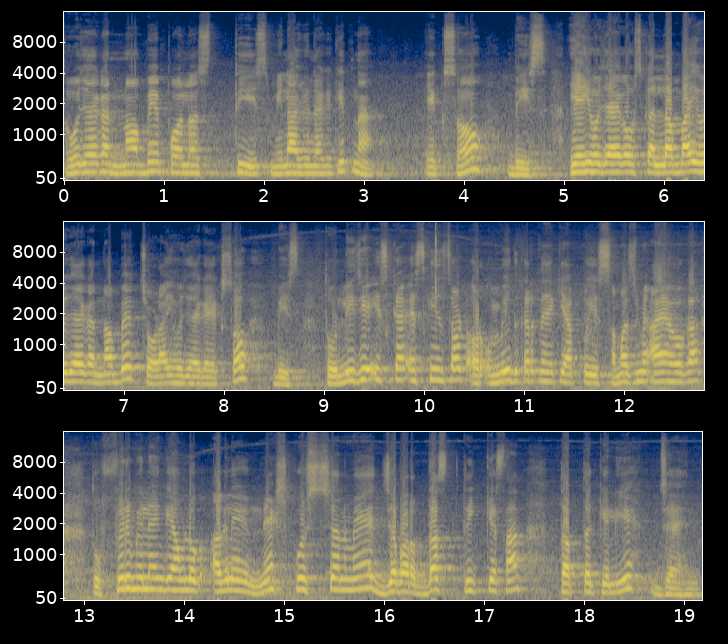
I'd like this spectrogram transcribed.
तो हो जाएगा नब्बे प्लस तीस मिला जुला के कितना? 120 यही हो जाएगा, उसका लंबाई हो जाएगा 90 चौड़ाई हो जाएगा 120 तो लीजिए इसका स्क्रीनशॉट और उम्मीद करते हैं कि आपको ये समझ में आया होगा। तो फिर मिलेंगे हम लोग अगले नेक्स्ट क्वेश्चन में ज़बरदस्त ट्रिक के साथ। तब तक के लिए जय हिंद।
